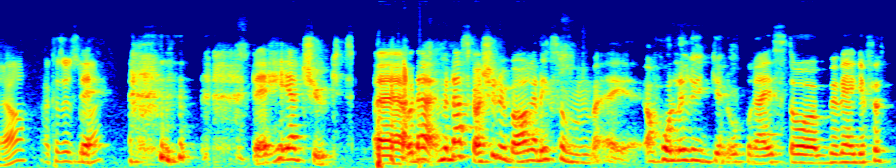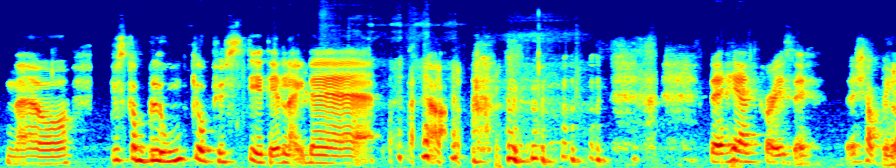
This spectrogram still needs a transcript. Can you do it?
Ja? Hva syns du? Det? det er helt sjukt. Eh, og der, men der skal ikke du bare liksom eh, holde ryggen oppreist og bevege føttene og Du skal blunke og puste i tillegg. Det Ja. det er helt crazy. Det er kjempegøy.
